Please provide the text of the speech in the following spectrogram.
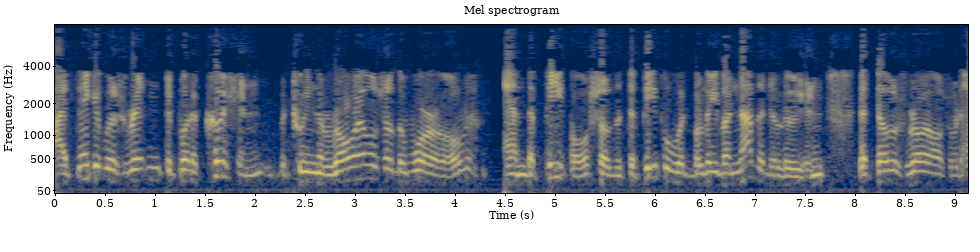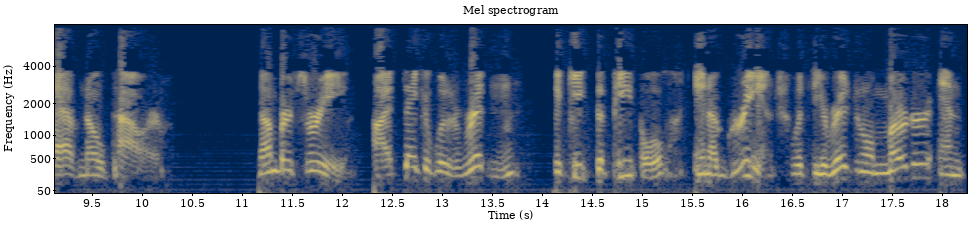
I think it was written to put a cushion between the royals of the world and the people so that the people would believe another delusion that those royals would have no power. Number three, I think it was written to keep the people in agreement with the original murder and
